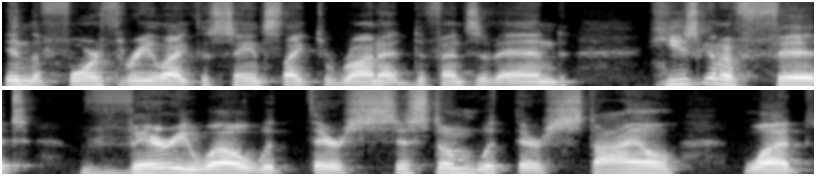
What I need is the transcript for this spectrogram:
in the 4 3, like the Saints like to run at defensive end. He's going to fit very well with their system, with their style, what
